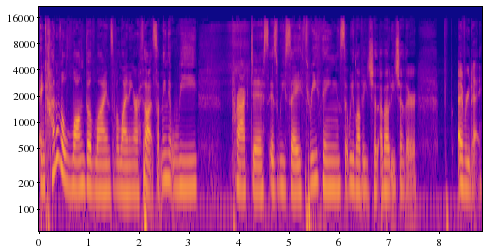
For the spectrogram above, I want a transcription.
and kind of along the lines of aligning our thoughts something that we practice is we say three things that we love each about each other every day.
